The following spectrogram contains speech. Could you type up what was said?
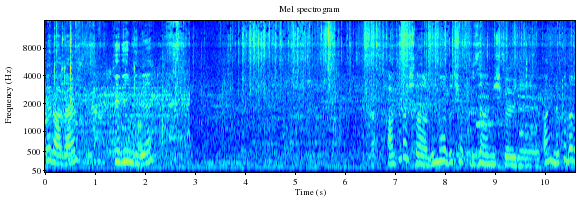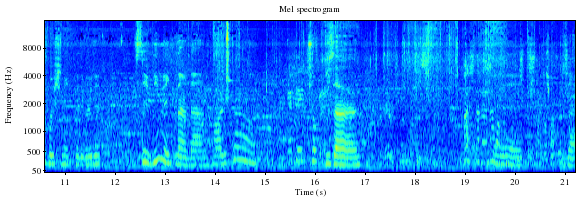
Beraber dediğim gibi Arkadaşlar bunlar da çok güzelmiş böyle. Ay ne kadar hoş renkleri böyle. Sevdiğim renklerden. Harika. Çok güzel. Evet, çok güzel.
